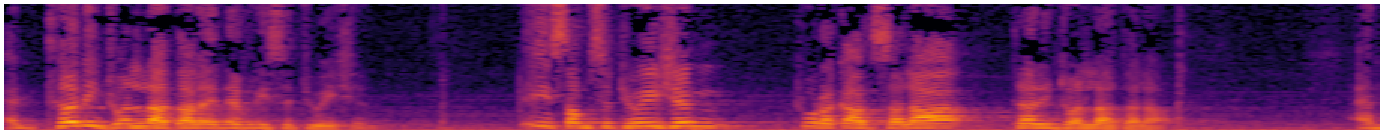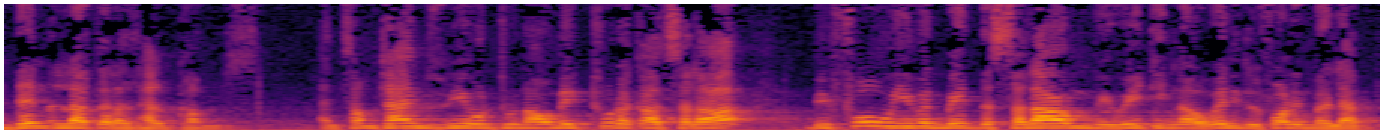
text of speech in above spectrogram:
and turning to Allah Ta'ala in every situation. There is some situation, two rakat salah, turning to Allah Ta'ala. And then Allah Ta'ala's help comes. And sometimes we want to now make two rakat salah. Before we even made the salam, we're waiting now when it will fall in my lap.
